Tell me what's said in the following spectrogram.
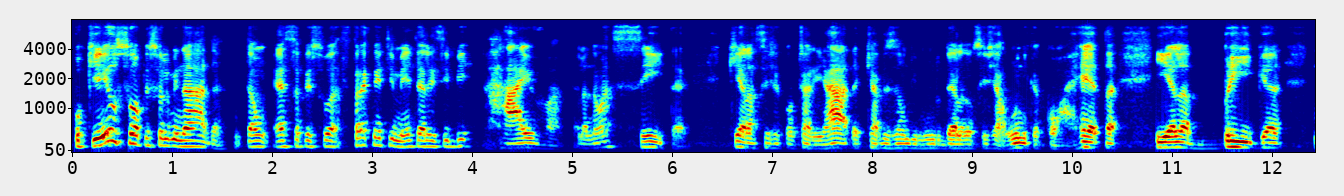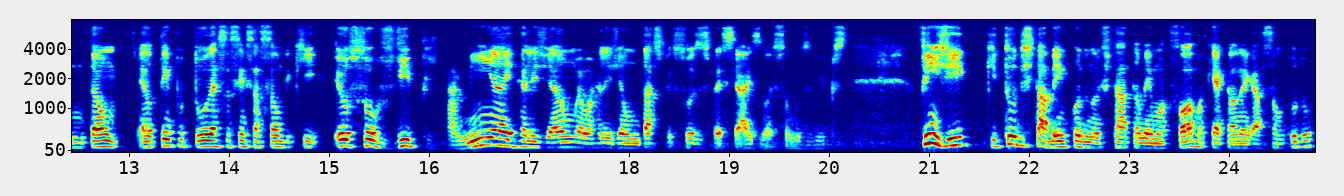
Porque eu sou uma pessoa iluminada. Então, essa pessoa, frequentemente, ela exibe raiva. Ela não aceita que ela seja contrariada, que a visão de mundo dela não seja a única, correta, e ela briga. Então, é o tempo todo essa sensação de que eu sou VIP. A minha religião é uma religião das pessoas especiais, nós somos VIPs. Fingir que tudo está bem quando não está também é uma forma, que é aquela negação tudo.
